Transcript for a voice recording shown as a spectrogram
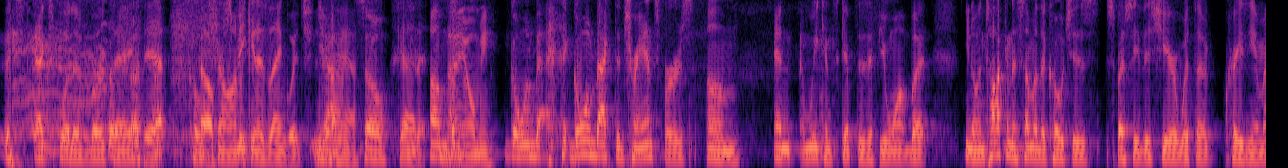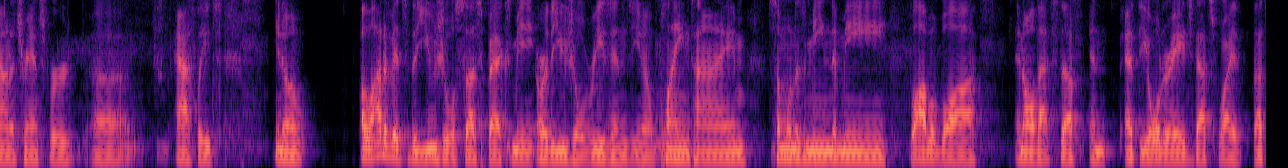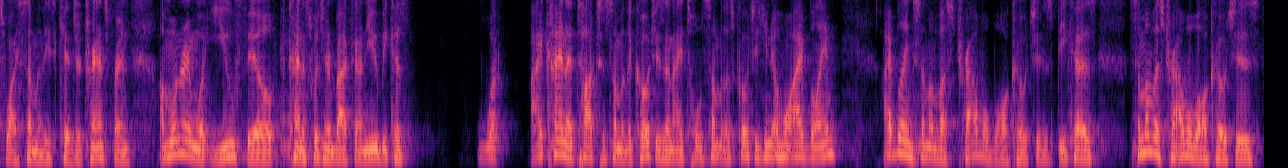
ex- expletive birthday. yeah. Coach oh, Sean. speaking his language. Yeah. So Got it. Um, Naomi. Going back, going back to transfers. Um, and, and we can skip this if you want, but you know, in talking to some of the coaches, especially this year with a crazy amount of transfer uh, athletes, you know, a lot of it's the usual suspects, meaning or the usual reasons. You know, playing time, someone is mean to me, blah blah blah. and all that stuff. And at the older age, that's why that's why some of these kids are transferring. I'm wondering what you feel, kind of switching it back on you, because what I kind of talked to some of the coaches, and I told some of those coaches, you know who I blame? I blame some of us travel ball coaches because some of us travel ball coaches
